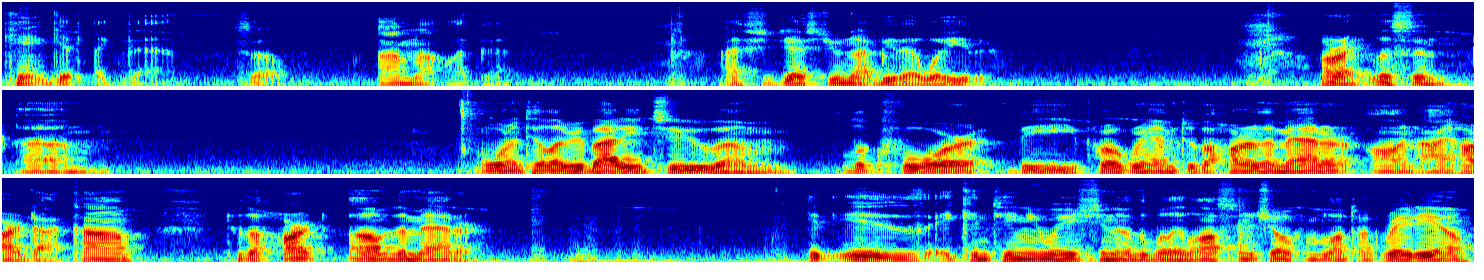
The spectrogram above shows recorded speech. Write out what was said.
Can't get like that. So I'm not like that. I suggest you not be that way either. All right, listen. Um, I want to tell everybody to um, look for the program To the Heart of the Matter on iHeart.com. To the Heart of the Matter. It is a continuation of the Willie Lawson Show from Blog Talk Radio,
